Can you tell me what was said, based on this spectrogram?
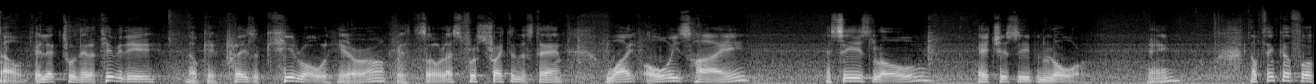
Now, electronegativity okay, plays a key role here. Okay, so let's first try to understand why O is high, C is low, H is even lower. Okay? Now think of a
